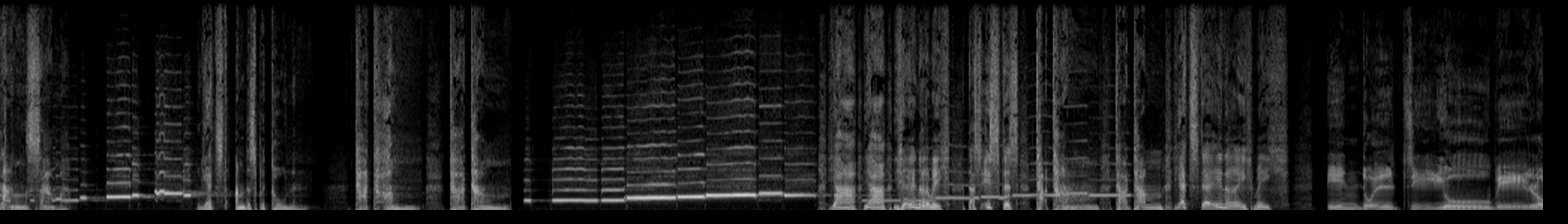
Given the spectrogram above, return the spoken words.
Langsamer. Und jetzt anders betonen. Tatam, tatam. Ja, ja, ich erinnere mich. Das ist es. Tatam, tatam, jetzt erinnere ich mich. Indulci jubilo.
